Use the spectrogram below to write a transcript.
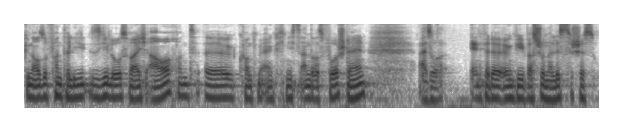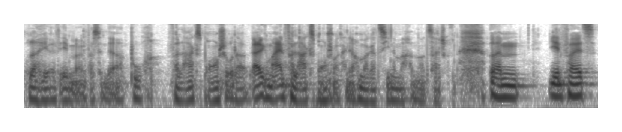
genauso fantasielos war ich auch und äh, konnte mir eigentlich nichts anderes vorstellen. Also entweder irgendwie was Journalistisches oder halt eben irgendwas in der Buchverlagsbranche oder allgemein Verlagsbranche. Man kann ja auch Magazine machen und Zeitschriften. Ähm, jedenfalls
